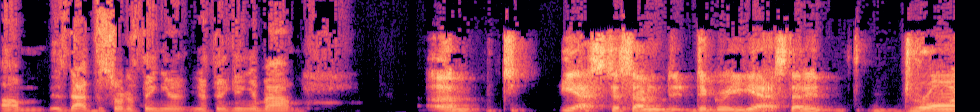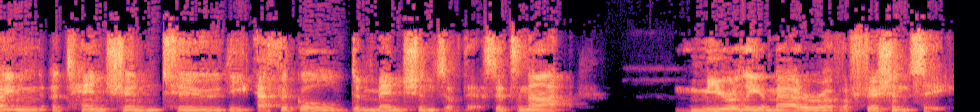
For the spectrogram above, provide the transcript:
um, is that the sort of thing you're, you're thinking about? Um, t- yes to some d- degree yes that it drawing attention to the ethical dimensions of this. It's not merely a matter of efficiency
